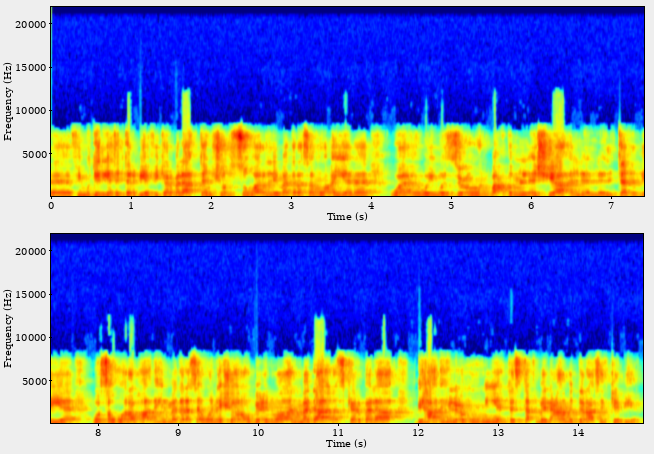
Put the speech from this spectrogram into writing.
آه، في مديرية التربية في كربلاء تنشر صور لمدرسة معينة ويوزعون بعض من الأشياء التغذية. وصوروا هذه المدرسة ونشروا بعنوان مدارس كربلاء بهذه العمومية تستقبل العام الدراسي الكبير.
